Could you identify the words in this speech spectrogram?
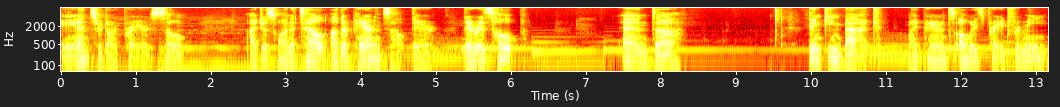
He answered our prayers. So I just want to tell other parents out there there is hope. And uh, thinking back, my parents always prayed for me.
